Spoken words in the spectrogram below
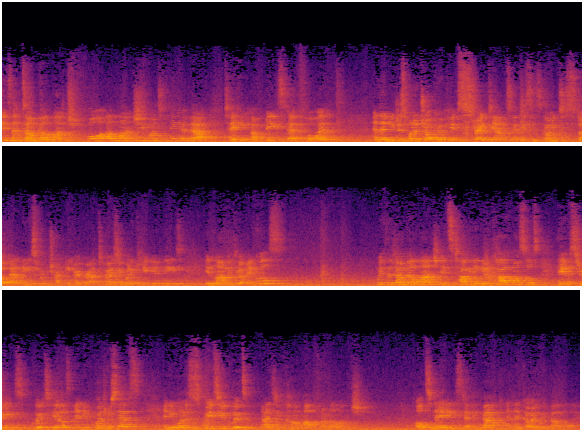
This is a dumbbell lunge. For a lunge, you want to think about taking a big step forward, and then you just want to drop your hips straight down. So this is going to stop our knees from tracking over our toes. You want to keep your knees in line with your ankles. With the dumbbell lunge, it's targeting your calf muscles, hamstrings, gluteals, and your quadriceps, and you want to squeeze your glutes as you come up from the lunge. Alternating, stepping back, and then going with the other leg.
